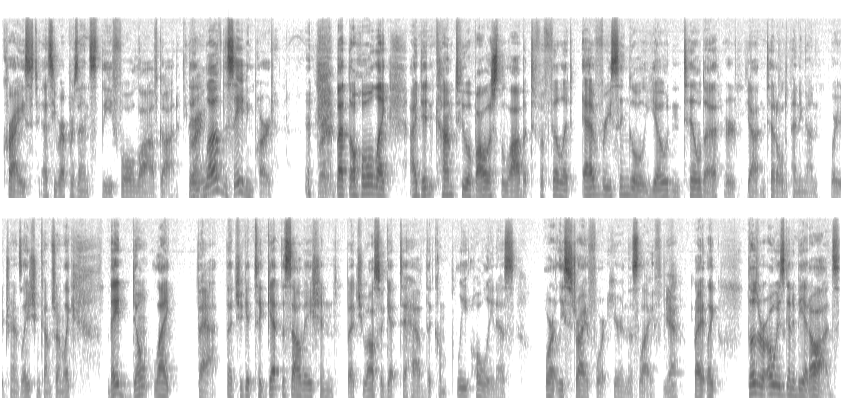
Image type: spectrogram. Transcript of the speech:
Christ as he represents the full law of God. They Right. love the saving part, Right. but the whole like I didn't come to abolish the law, but to fulfill it. Every single yod and tilde, or yot and tittle, depending on where your translation comes from, like they don't like that. That you get to get the salvation, but you also get to have the complete holiness, or at least strive for it here in this life yeah. right? Like those are always going to be at odds.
